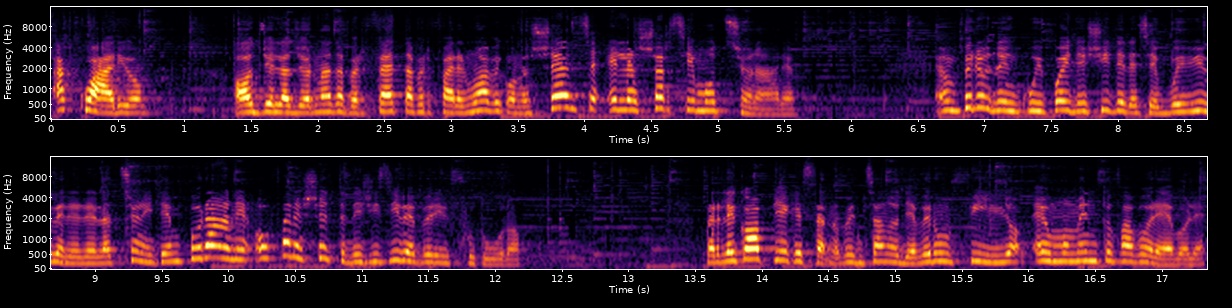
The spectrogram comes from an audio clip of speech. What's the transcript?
Acquario. Oggi è la giornata perfetta per fare nuove conoscenze e lasciarsi emozionare. È un periodo in cui puoi decidere se vuoi vivere relazioni temporanee o fare scelte decisive per il futuro. Per le coppie che stanno pensando di avere un figlio è un momento favorevole,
